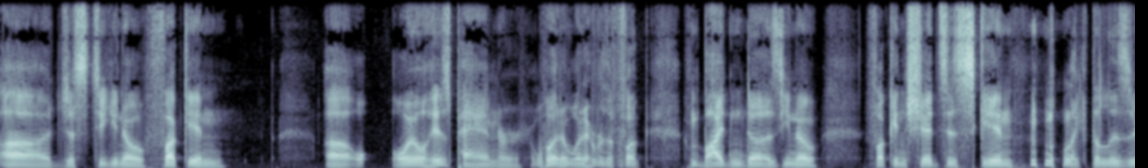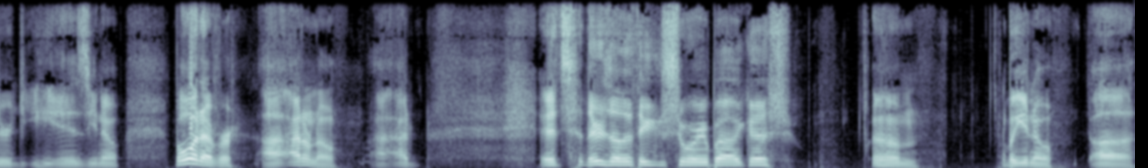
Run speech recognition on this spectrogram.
uh, just to, you know, fucking, uh, oil his pan or whatever the fuck Biden does, you know fucking sheds his skin like the lizard he is, you know. But whatever. I I don't know. I, I it's there's other things to worry about, I guess. Um, but you know, uh,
